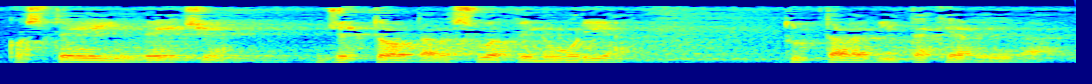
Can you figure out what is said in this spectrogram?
Costei invece gettò dalla sua penuria tutta la vita che aveva.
